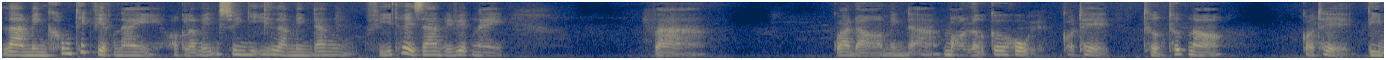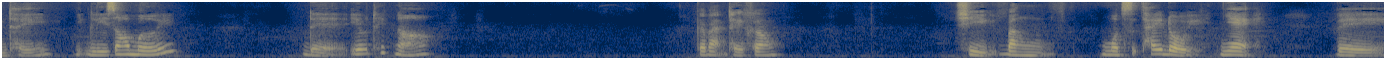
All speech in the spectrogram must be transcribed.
là mình không thích việc này, hoặc là với những suy nghĩ là mình đang phí thời gian với việc này. Và qua đó mình đã bỏ lỡ cơ hội có thể thưởng thức nó, có thể tìm thấy những lý do mới để yêu thích nó. Các bạn thấy không? Chỉ bằng một sự thay đổi nhẹ về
